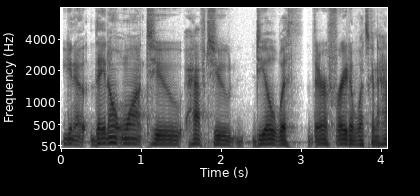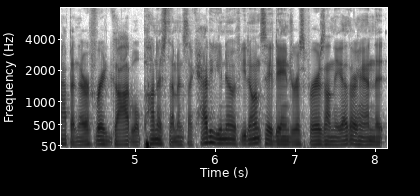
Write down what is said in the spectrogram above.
you know, they don't want to have to deal with, they're afraid of what's going to happen. They're afraid God will punish them. And it's like, how do you know if you don't say dangerous prayers on the other hand that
